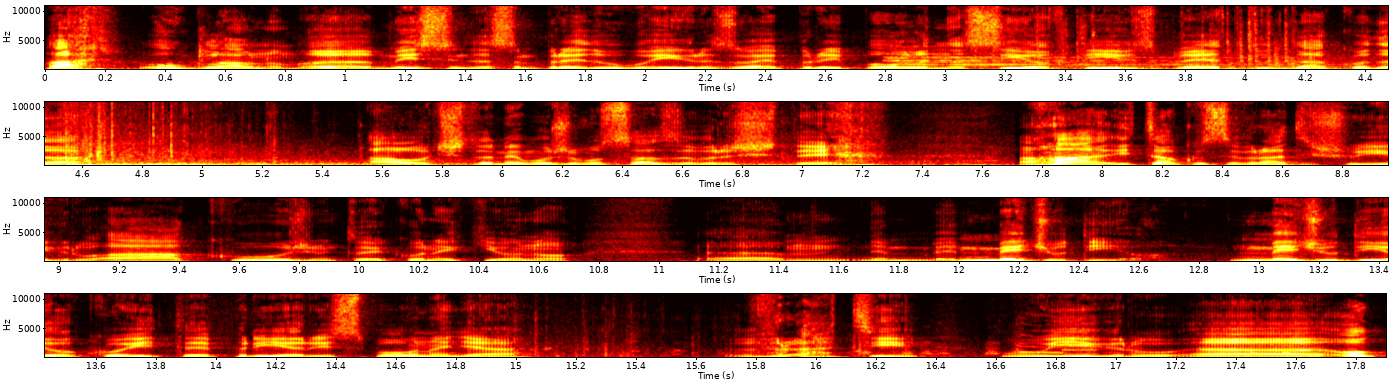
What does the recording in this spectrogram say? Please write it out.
Ah, uglavnom, e, mislim da sam predugo igrao za ovaj prvi pogled na Sea of Thieves betu, tako da... A očito ne možemo sad završiti, e. Aha, i tako se vratiš u igru, a kužim, to je ko neki ono, međudio. Međudio koji te prije respawnanja vrati u igru. ok,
